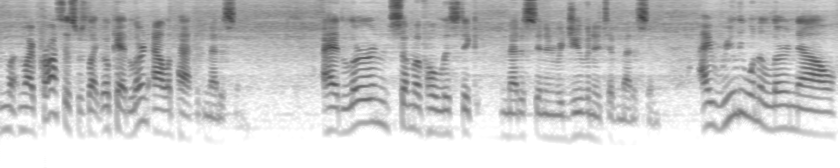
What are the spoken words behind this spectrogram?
my, my process was like, okay, I'd learned allopathic medicine. I had learned some of holistic medicine and rejuvenative medicine. I really want to learn now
